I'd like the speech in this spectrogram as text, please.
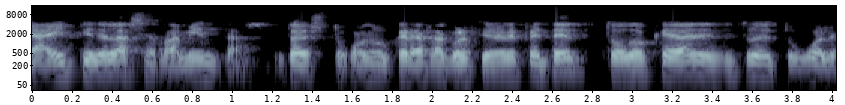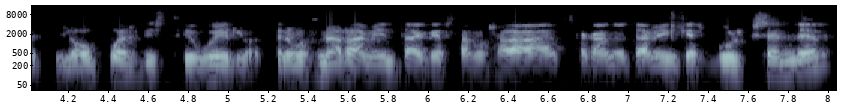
ahí tiene las herramientas. Entonces, tú cuando creas la colección NFT, todo queda dentro de tu wallet y luego puedes distribuirlo. Tenemos una herramienta que estamos sacando también que es Bulk Sender,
